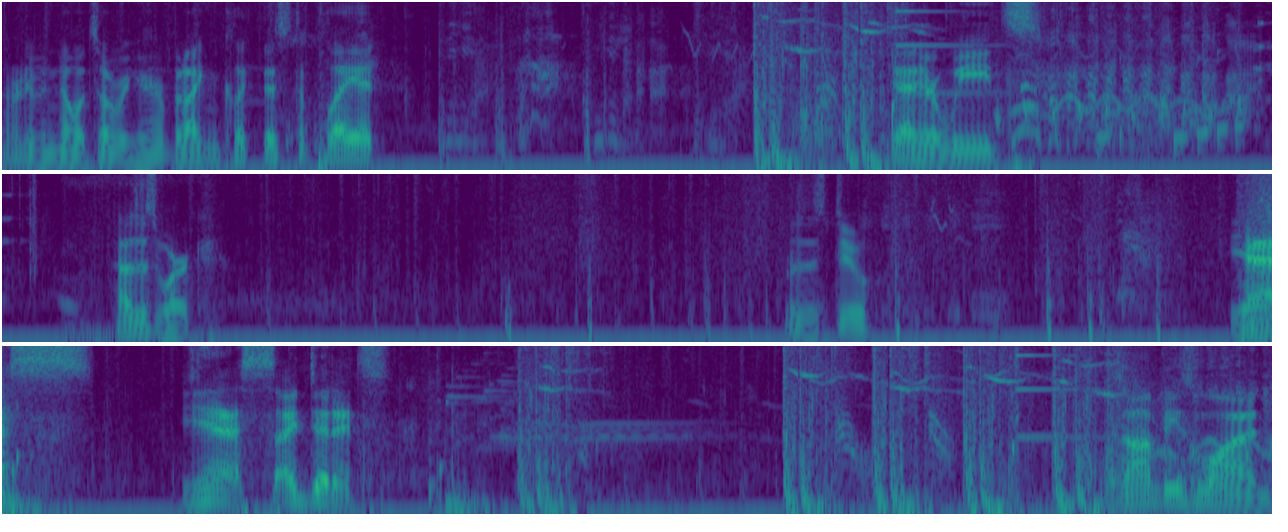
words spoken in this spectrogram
I don't even know what's over here, but I can click this to play it. Get out here, weeds. How does this work? What does this do? Yes! Yes, I did it! Zombies won.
